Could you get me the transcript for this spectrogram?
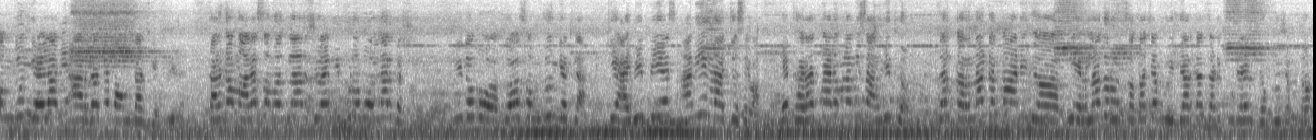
समजून घ्यायला मी अर्धा ते पाऊण तास घेतलेला कारण का मला समजल्याशिवाय मी पुढे बोलणार कशी? मी तो जो समजून घेतला की आय बी पी एस आणि राज्यसेवा हे खरात मॅडमला मी सांगितलं जर कर्नाटक आणि केरला जर स्वतःच्या विद्यार्थ्यांसाठी पुढे ढकलू शकतं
